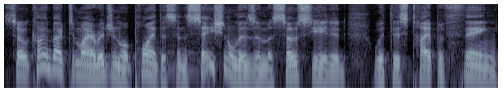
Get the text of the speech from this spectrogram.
So coming back to my original point, the sensationalism associated with this type of thing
